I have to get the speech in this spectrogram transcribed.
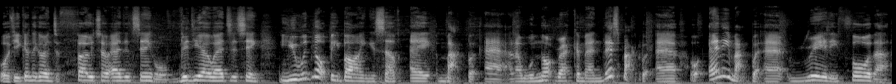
or if you're going to go into photo editing or video editing, you would not be buying yourself a MacBook Air. And I will not recommend this MacBook Air or any MacBook Air really for that.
